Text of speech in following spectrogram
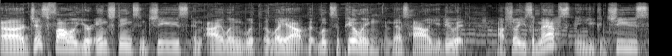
uh, just follow your instincts and choose an island with a layout that looks appealing, and that's how you do it. I'll show you some maps, and you can choose.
